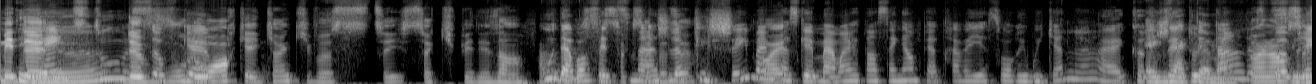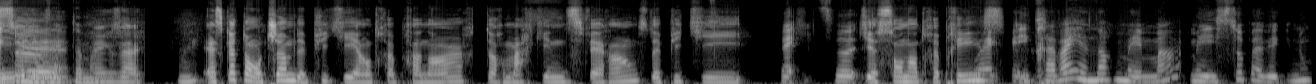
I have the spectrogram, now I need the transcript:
mais de- tout. de que- vouloir quelqu'un qui va s'occuper des enfants. Ou d'avoir cette image-là cliché, même Ouais. parce que ma mère est enseignante puis elle travaillait soir et week-end. Là, elle corrigeait tout le temps. Ah C'est pas vrai ça. que... Exactement. Exact. Oui. Est-ce que ton chum, depuis qu'il est entrepreneur, t'a remarqué une différence depuis qu'il Ben, a son entreprise? Ouais, mais il travaille énormément, mais il soupe avec nous.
